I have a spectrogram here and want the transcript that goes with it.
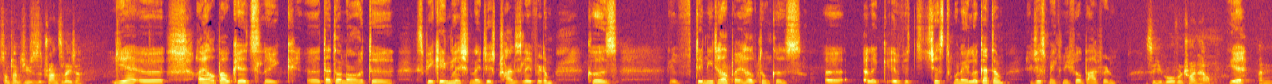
sometimes used as a translator? Yeah, uh, I help out kids like uh, that don't know how to speak English, and I just translate for them. Cause if they need help, I help them. Cause uh, like if it's just when I look at them, it just makes me feel bad for them. So you go over and try and help Yeah, and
